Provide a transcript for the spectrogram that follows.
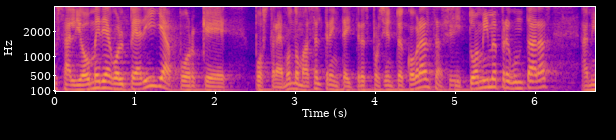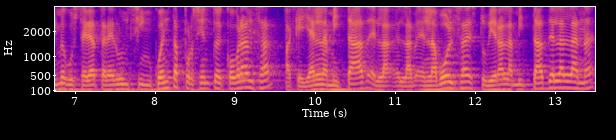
salió media golpeadilla porque pues traemos nomás el 33% de cobranza. Si tú a mí me preguntaras, a mí me gustaría traer un 50% de cobranza para que ya en la mitad, en la, en la bolsa, estuviera la mitad de la lana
